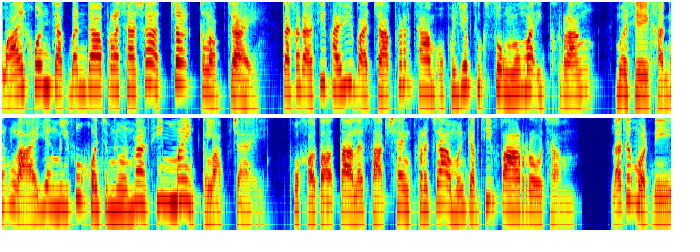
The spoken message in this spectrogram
หลายคนจากบรรดาประชาชาติจะกลับใจ แต่ขณะที่ภัยพิบัติจากพระธรรมอพยพถูกส่งลงมาอีกครั้ง เมื่อเทขันทั้งหลายยังมีผู้คนจำนวนมากที่ไม่กลับใจ พวกเขาต่อต้านและสาปแช่งพระเจ้าเหมือนกับที่ฟาโรห์ทำและทั้งหมดนี้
